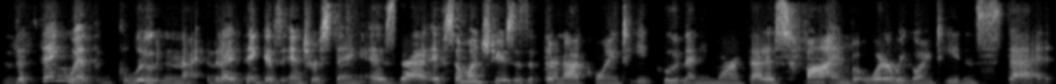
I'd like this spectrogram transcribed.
the thing with gluten that I think is interesting is that if someone chooses that they're not going to eat gluten anymore, that is fine. But what are we going to eat instead?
